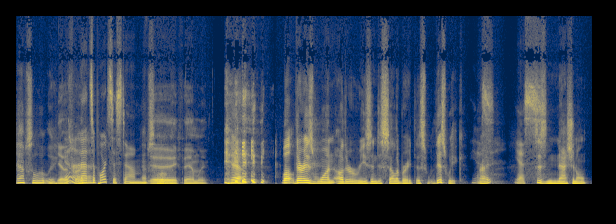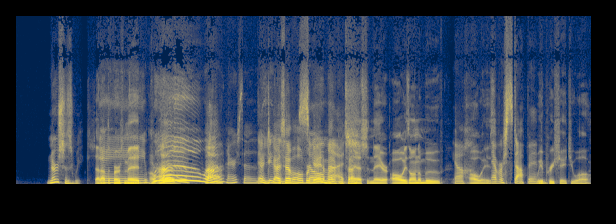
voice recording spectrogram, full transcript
Absolutely. Yeah, that's Yeah. right. that support system. Absolutely. Yay, family. Yeah. well, there is one other reason to celebrate this this week, Yes. right? Yes. This is National Nurses Week. Shout out to First Yay. Med. All Woo! right. Huh? Oh, nurses. Yeah, you guys have a whole so brigade of medical much. types. Yes, and they are always on the move. Yeah. Always. Never stopping. We appreciate you all.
